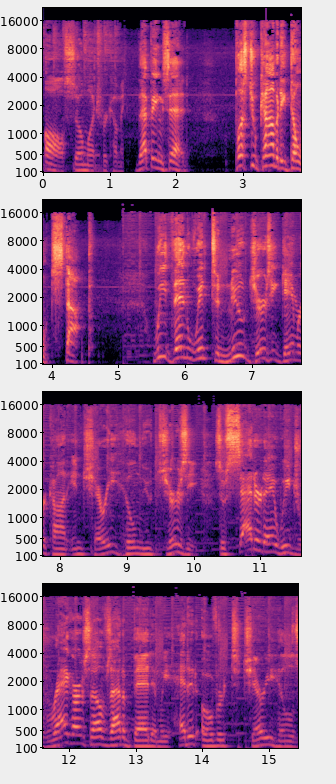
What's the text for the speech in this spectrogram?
all so much for coming. That being said, plus two comedy don't stop. We then went to New Jersey GamerCon in Cherry Hill, New Jersey. So Saturday, we drag ourselves out of bed and we headed over to Cherry Hill's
